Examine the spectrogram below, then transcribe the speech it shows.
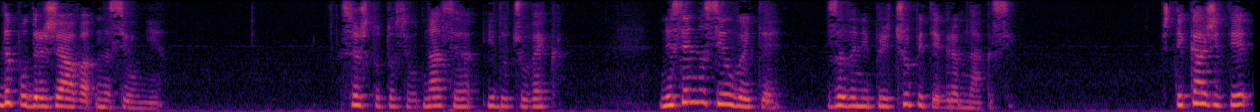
да подражава на силния? Същото се отнася и до човека. Не се насилвайте, за да не причупите гръбнака си. Ще кажете,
